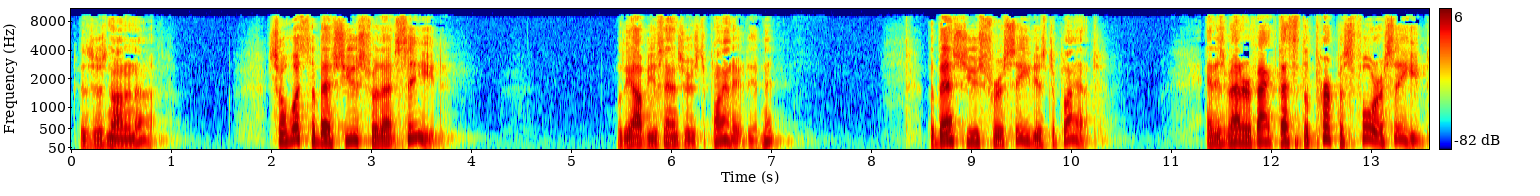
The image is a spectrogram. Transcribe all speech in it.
because there's not enough. So, what's the best use for that seed? Well, the obvious answer is to plant it, isn't it? The best use for a seed is to plant. And as a matter of fact, that's the purpose for a seed.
